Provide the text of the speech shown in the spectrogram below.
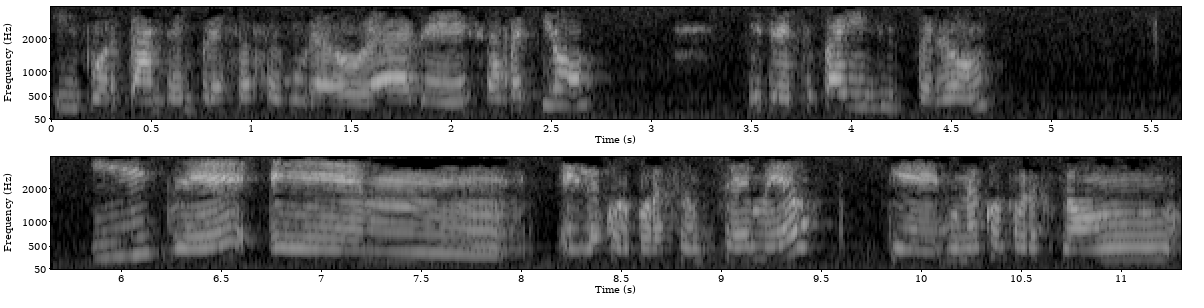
importante empresa aseguradora de esa región, y de ese país, perdón, y de eh, la corporación CMO, que es una corporación,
